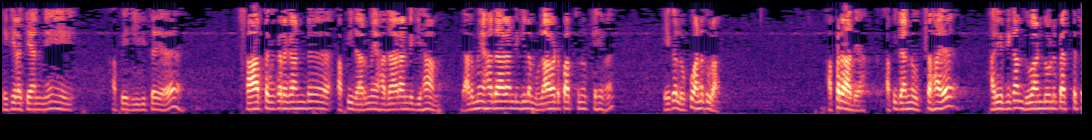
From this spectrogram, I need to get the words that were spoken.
ඒ කියලා කියන්නේ අපේ ජීවිතය සාර්ථක කරගන්න අපි ධර්මය හදාරන්න ගියාම ධර්මය හදාරන්න ගිහලා මුලාවටපත් වුණොත් එහෙම ඒක ලොකු අනතුරක්. අපරාධයක්. අපි ගන්න උත්සාහය හරියට නිකන් දුවන්න ඕන පැත්තට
